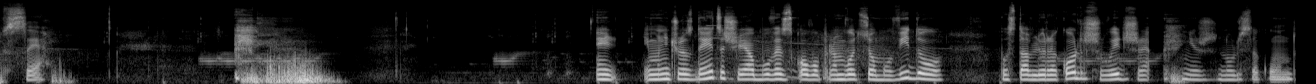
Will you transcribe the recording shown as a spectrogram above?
Все. І, і мені чого здається, що я обов'язково прямо в цьому відео поставлю рекорд швидше, ніж 0 секунд.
